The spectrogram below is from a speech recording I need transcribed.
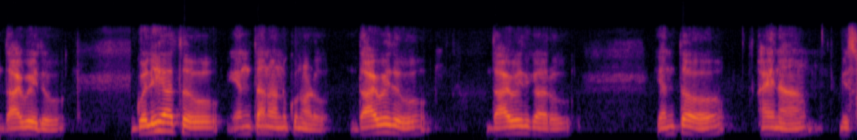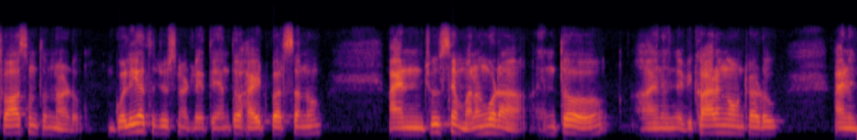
దావీదు గొలియాతు ఎంత అని అనుకున్నాడు. దావీదు దావీదు గారు ఎంతో ఆయన విశ్వాసంతో ఉన్నాడు గొలియాత చూసినట్లయితే ఎంతో హైట్ పర్సన్ ఆయన చూస్తే మనం కూడా ఎంతో ఆయన వికారంగా ఉంటాడు. ఆయన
